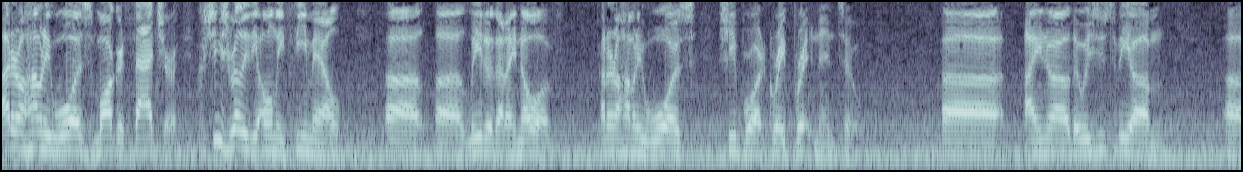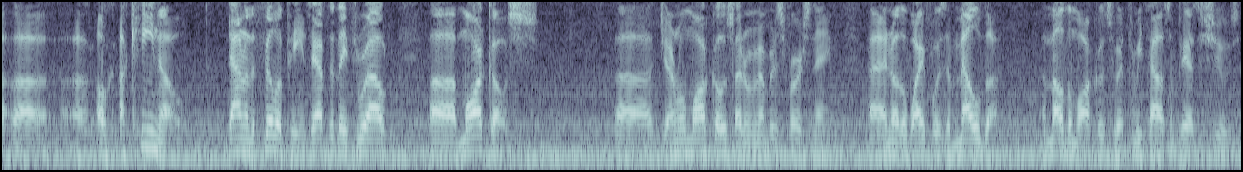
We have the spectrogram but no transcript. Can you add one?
I don't know how many wars Margaret Thatcher, because she's really the only female uh, uh, leader that I know of. I don't know how many wars she brought Great Britain into. Uh, I know there was used to be um, uh, uh, Aquino down in the Philippines after they threw out uh, Marcos, General Marcos. I don't remember his first name. I know the wife was Imelda, Imelda Marcos, who had three thousand pairs of shoes.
